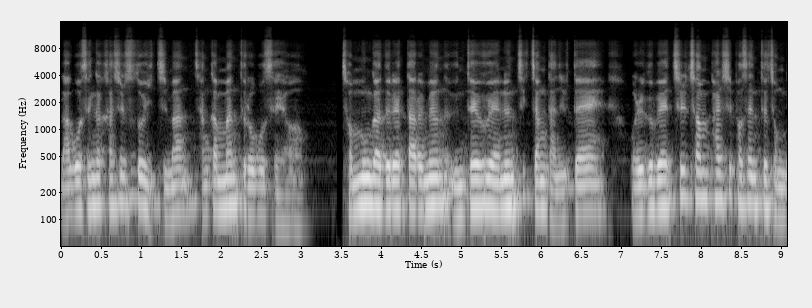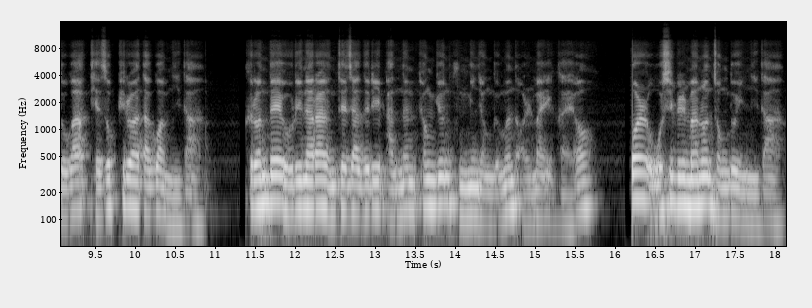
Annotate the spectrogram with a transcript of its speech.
라고 생각하실 수도 있지만 잠깐만 들어보세요. 전문가들에 따르면 은퇴 후에는 직장 다닐 때 월급의 7,080% 정도가 계속 필요하다고 합니다. 그런데 우리나라 은퇴자들이 받는 평균 국민연금은 얼마일까요? 월 51만 원 정도입니다.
